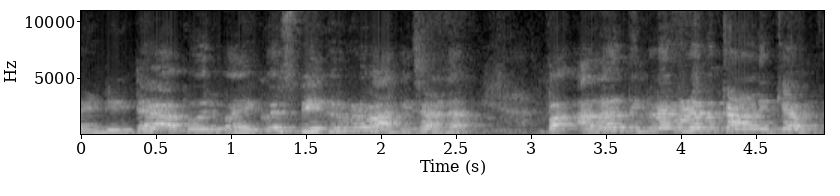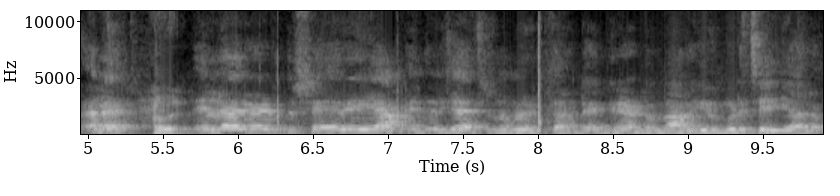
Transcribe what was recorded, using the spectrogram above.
വേണ്ടിയിട്ട് അപ്പൊ ഒരു മൈക്കും ഒരു സ്പീക്കറും കൂടെ വാങ്ങിച്ചാണ്. അപ്പൊ അത് നിങ്ങളെ കൂടെ ഒന്ന് കാണിക്കാം അല്ലെ? എല്ലാവരുമായിട്ടൊന്ന് എല്ലാവരുമായിട്ട് ഷെയർ ചെയ്യാം എന്ന് വിചാരിച്ചു നമ്മൾ എടുത്താണ് എങ്ങനെയുണ്ടെന്ന് അറിയുകയും കൂടി ചെയ്യാലോ.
